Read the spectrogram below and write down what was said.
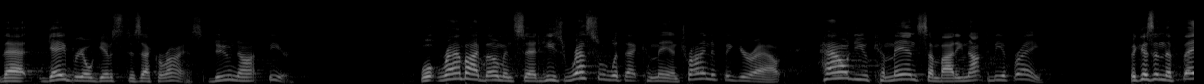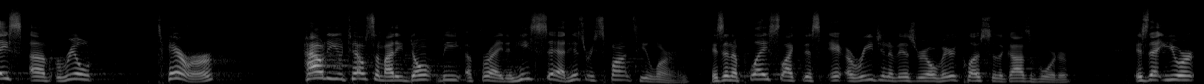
that Gabriel gives to Zacharias do not fear. Well, Rabbi Bowman said he's wrestled with that command, trying to figure out how do you command somebody not to be afraid? Because in the face of real terror, how do you tell somebody, don't be afraid? And he said, his response he learned is in a place like this, a region of Israel very close to the Gaza border, is that you're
